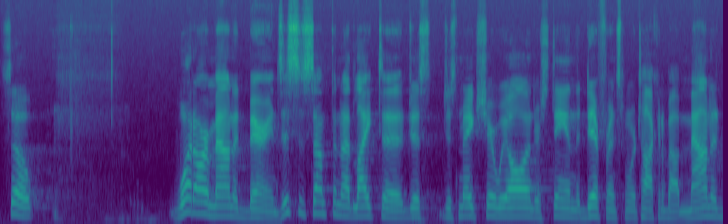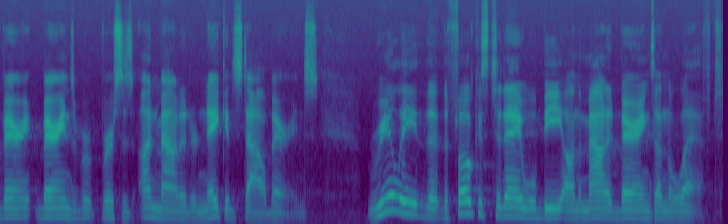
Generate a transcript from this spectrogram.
So, what are mounted bearings? This is something I'd like to just, just make sure we all understand the difference when we're talking about mounted bearings versus unmounted or naked style bearings. really the, the focus today will be on the mounted bearings on the left.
